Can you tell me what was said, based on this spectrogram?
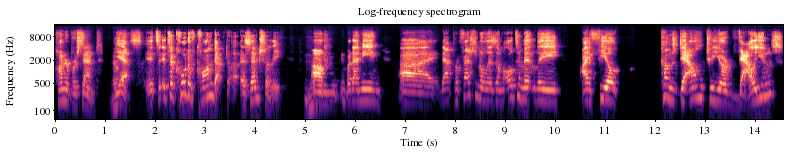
Hundred percent. Yes, it's it's a code of conduct uh, essentially. Mhm. Um, but I mean, uh, that professionalism ultimately, I feel, comes down to your values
